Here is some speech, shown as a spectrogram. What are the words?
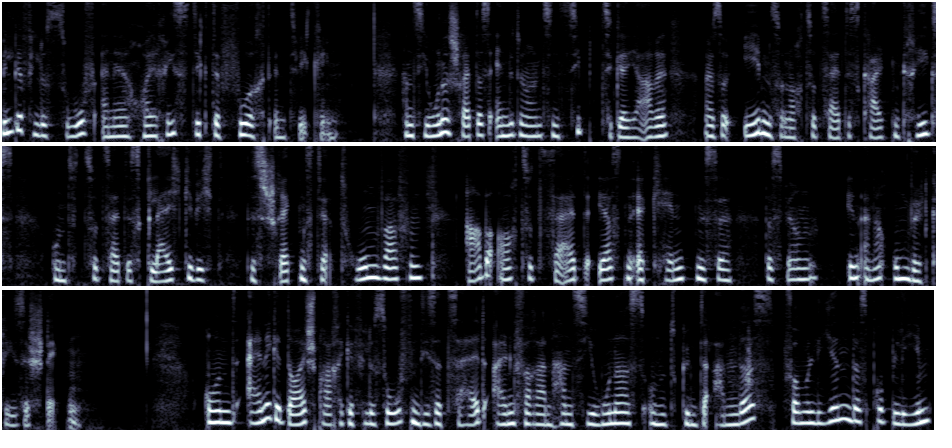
will der Philosoph eine Heuristik der Furcht entwickeln. Hans Jonas schreibt das Ende der 1970er Jahre, also ebenso noch zur Zeit des Kalten Kriegs und zur Zeit des Gleichgewichts des Schreckens der Atomwaffen, aber auch zur Zeit der ersten Erkenntnisse, dass wir in einer Umweltkrise stecken. Und einige deutschsprachige Philosophen dieser Zeit, allen voran Hans Jonas und Günther Anders, formulieren das Problem,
